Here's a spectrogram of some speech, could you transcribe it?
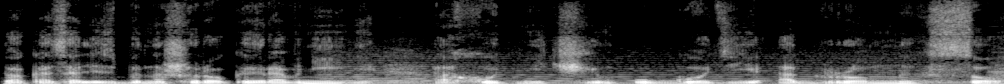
то оказались бы на широкой равнине, охотничьем угодье огромных сов.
